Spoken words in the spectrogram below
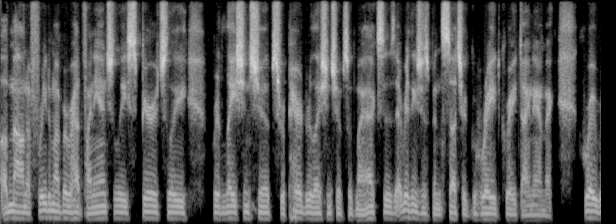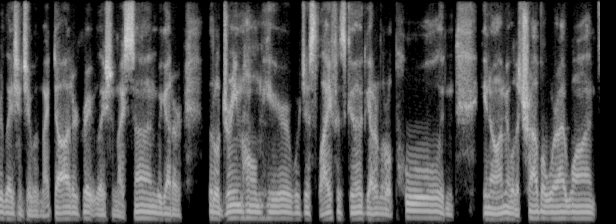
amount of freedom I've ever had financially, spiritually, relationships, repaired relationships with my exes. Everything's just been such a great, great dynamic. Great relationship with my daughter, great relation with my son. We got our little dream home here. We're just life is good. Got our little pool and you know, I'm able to travel where I want,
